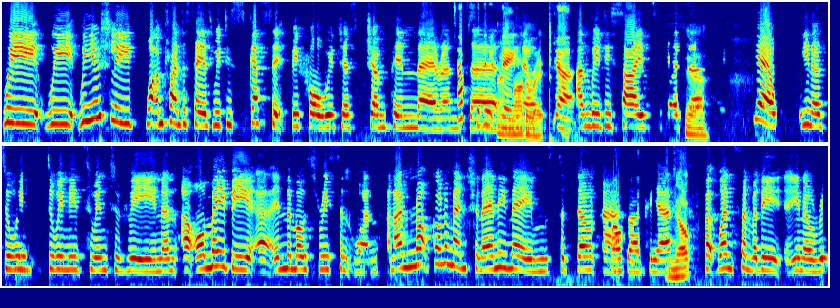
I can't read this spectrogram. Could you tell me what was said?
we we we usually what I'm trying to say is we discuss it before we just jump in there and uh, Absolutely. And you know, moderate. Yeah. and we decide together Yeah. yeah you know do we do we need to intervene and uh, or maybe uh, in the most recent one and i'm not going to mention any names so don't ask God. yeah Nope. but when somebody you know re-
